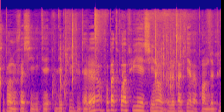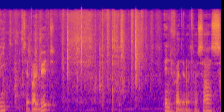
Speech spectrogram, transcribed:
c'est pour nous faciliter les plis tout à l'heure. Il ne faut pas trop appuyer, sinon le papier va prendre de plis, c'est pas le but. Une fois de l'autre sens.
